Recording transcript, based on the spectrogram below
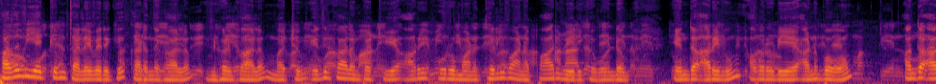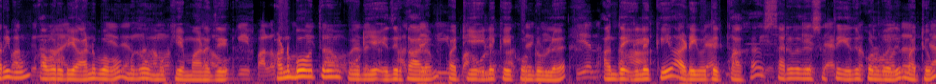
பதவியேற்கும் தலைவருக்கு கடந்த காலம் நிகழ்காலம் மற்றும் எதிர்காலம் பற்றிய அறிவுபூர்வமான தெளிவான பார்வை இருக்க வேண்டும் எந்த அறிவும் அவருடைய அனுபவம். அந்த அறிவும் அவருடைய அனுபவம் மிகவும் முக்கியமானது. அனுபவத்துடன் கூடிய எதிர்காலம் பற்றிய இலக்கை கொண்டுள்ள அந்த இலக்கை அடைவதற்காக சர்வதேசத்தை எதிர்கொள்வது மற்றும்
